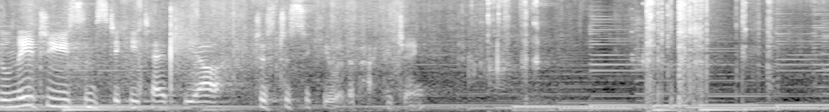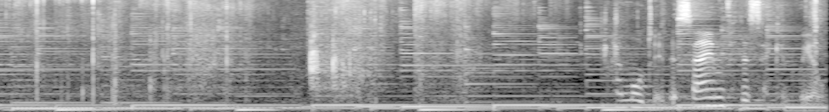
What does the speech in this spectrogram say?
You'll need to use some sticky tape here just to secure the packaging. We'll do the same for the second wheel.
